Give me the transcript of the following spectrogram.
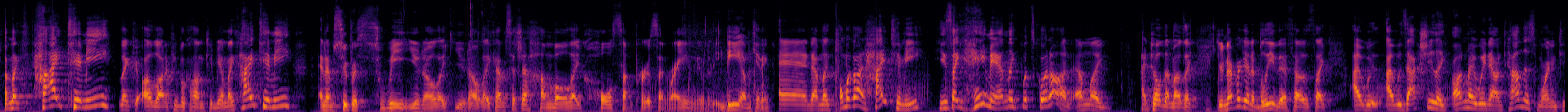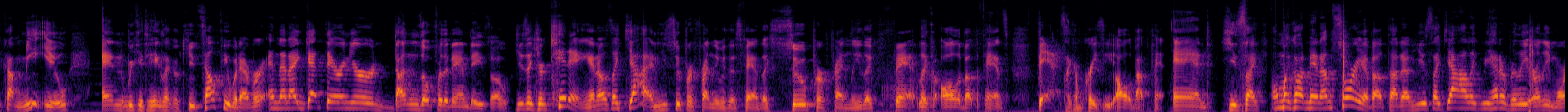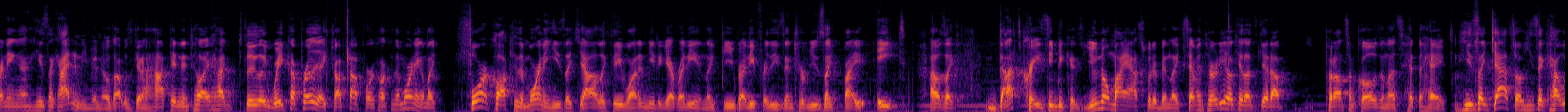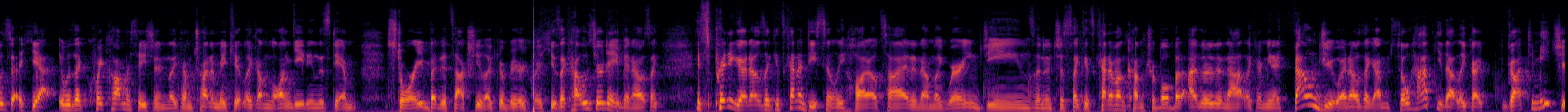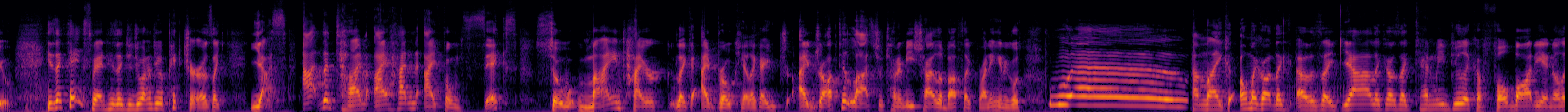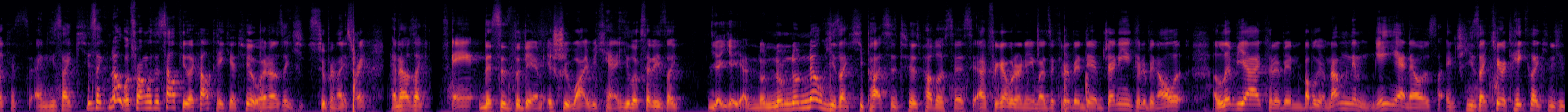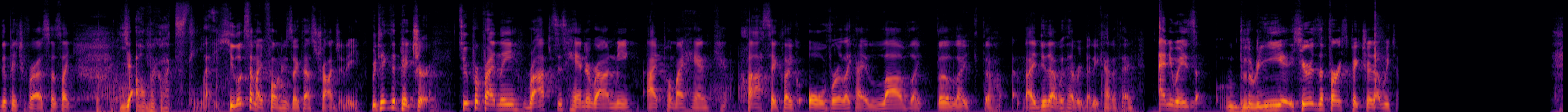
I'm like, hi, Timmy. Like a lot of people call him Timmy. I'm like, hi, Timmy. And I'm super sweet, you know, like, you know, like I'm such a humble, like wholesome person, right? I'm kidding. And I'm like, oh my God, hi, Timmy. He's like, hey man, like what's going on? I'm like, I told them, I was like, you're never gonna believe this. I was like, I was I was actually like on my way downtown this morning to come meet you and we could take like a cute selfie, whatever. And then I get there and you're donezo for the damn dayzo. He's like, you're kidding. And I was like, yeah. And he's super friendly with his fans, like super friendly, like fan, like all about the fans. Fans, like I'm crazy, all about the fans. And he's like, oh my God, man, I'm sorry about that. And like, yeah, like we had a really early morning. And he's like, I didn't even know that was gonna happen until I had to like wake up early, like dropped out four o'clock in the morning. I'm like, four o'clock in the morning. He's like, yeah, like they wanted me to get ready and like be ready for these interviews like by eight. I was like, that's crazy because you know my ass would have been like 7.30, okay, let's get up, put on some clothes and let's hit the hay. He's like, yeah, so he's like, how was it? Yeah, it was a quick conversation. Like I'm trying to make it like I'm elongating this damn story, but it's actually like a very quick. He's like, how was your day been? I was like, it's pretty good. I was like, it's kind of decently hot outside and I'm like wearing jeans and it's just like, it's kind of uncomfortable. But other than that, like, I mean, I found you and I was like, I'm so happy that like I got to meet you. He's like, thanks, man. He's like, did you want to do a picture? I was like, yes. At the time, I had an iPhone 6, so my entire, like, I broke it. Like, I, I dropped it last year trying to meet Shia LaBeouf, like running and it goes, whoa. I'm like, oh my God, like, I was like, yeah, like, I was like, can we do like a full body? I know, like, and he's like, he's like, no, what's wrong with the selfie? Like, I'll take it too. And I was like, super nice, right? And I was like, eh, this is the damn issue why we can't. He looks at it, he's like, yeah, yeah, yeah, no, no, no, no. He's like, he passed it to his publicist. I forget what her name was. It could have been damn Jenny. It could have been all Olivia. It could have been Bubblegum Num. Yeah, and I was and she's like, here, take, like, can you take the picture for us? So I was like, yeah, oh my God, slay. He looks at my phone. He's like, that's tragedy. We take the picture. Super friendly, wraps his hand around me. I put my hand classic, like, over, like, I love, like, the, like, the, I do that with everybody kind of thing. Anyways, here's the first picture that we took.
